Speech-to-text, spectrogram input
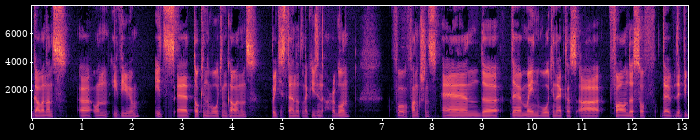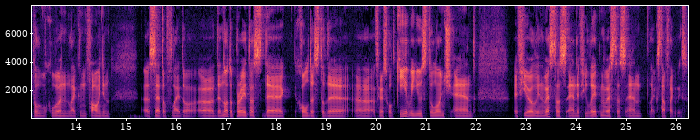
governance uh, on Ethereum. It's a token voting governance, pretty standard, like using Aragon for functions. And uh, the main voting actors are founders of the, the people who were like in founding set of Lido. Uh, the node operators, the holders to the uh, threshold key we used to launch, and a few early investors and a few late investors, and like stuff like this.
